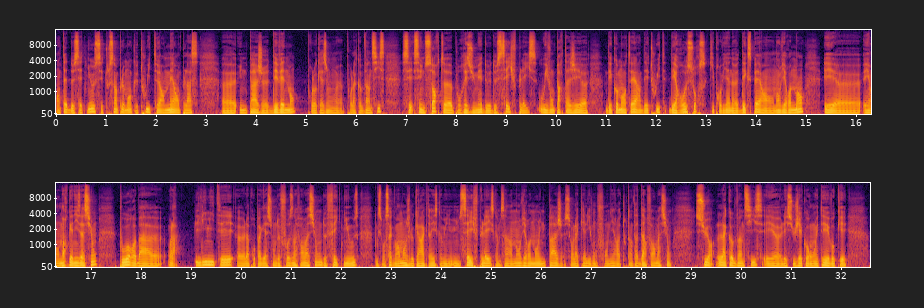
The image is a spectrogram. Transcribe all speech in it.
en tête de cette news, c'est tout simplement que Twitter met en place une page d'événements pour l'occasion euh, pour la COP26. C'est une sorte, euh, pour résumer, de, safe place où ils vont partager euh, des commentaires, des tweets, des ressources qui proviennent d'experts en environnement et, en organisation pour bah, voilà, limiter la propagation de fausses informations, de fake news. Donc c'est pour ça que vraiment je le caractérise comme une, une, safe place, comme ça un environnement, une page sur laquelle ils vont fournir tout un tas d'informations sur la COP26 et les sujets qui auront été évoqués.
